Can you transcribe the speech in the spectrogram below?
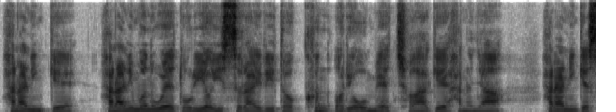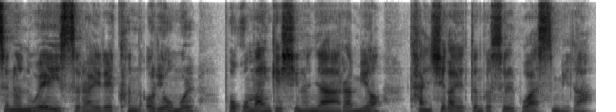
하나님께 하나님은 왜 도리어 이스라엘이 더 큰 어려움에 처하게 하느냐? 하나님께서는 왜 이스라엘의 큰 어려움을 보고만 계시느냐라며 탄식하였던 것을 보았습니다.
